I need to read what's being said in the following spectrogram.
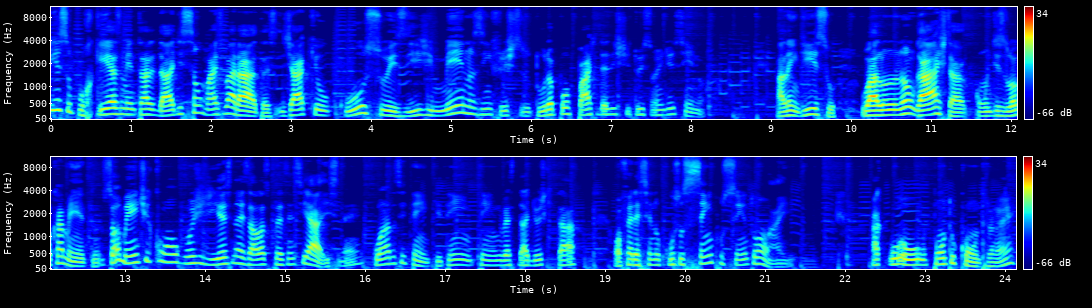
Isso porque as mentalidades são mais baratas, já que o curso exige menos infraestrutura por parte das instituições de ensino. Além disso, o aluno não gasta com deslocamento, somente com alguns dias nas aulas presenciais, né? Quando se tem, que tem, tem universidade hoje que está oferecendo curso 100% online. O ponto contra, né?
